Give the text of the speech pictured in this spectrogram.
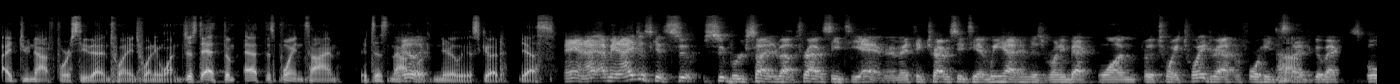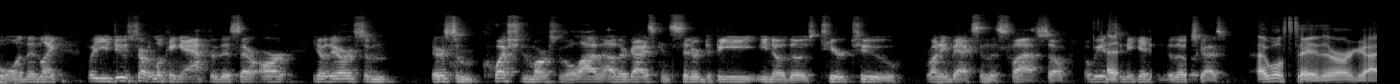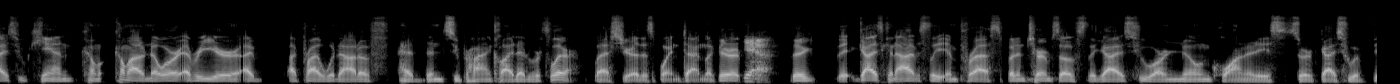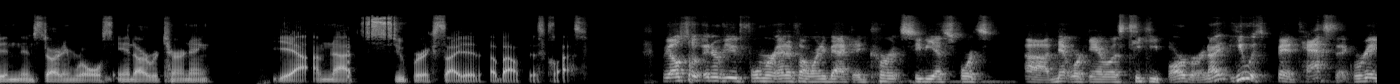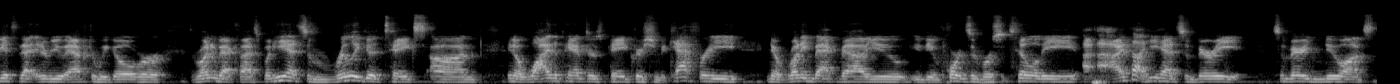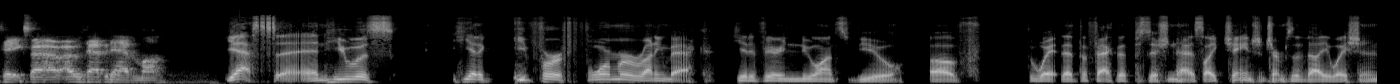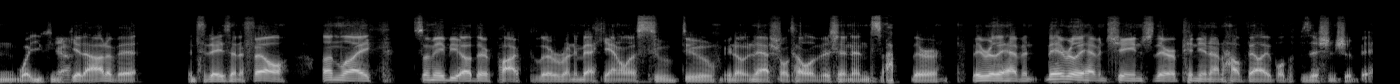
I do not foresee that in 2021. Just at the at this point in time, it does not really? look nearly as good. Yes, man. I, I mean, I just get su- super excited about Travis Etienne, and I think Travis Etienne. We had him as running back one for the 2020 draft before he uh-huh. decided uh-huh. to go back to school, and then like, but you do start looking after this. There are you know there are some there are some question marks with a lot of the other guys considered to be you know those tier two running backs in this class. So it'll be interesting to get into those guys. I will say there are guys who can come come out of nowhere every year. I I probably would not have had been super high on Clyde Edwards-Helaire last year at this point in time. Like they're yeah, they're guys can obviously impress, but in terms of the guys who are known quantities, sort of guys who have been in starting roles and are returning, yeah, I'm not super excited about this class. We also interviewed former NFL running back and current CBS Sports uh, network analyst Tiki Barber, and I, he was fantastic. We're going to get to that interview after we go over the running back class, but he had some really good takes on you know why the Panthers paid Christian McCaffrey, you know running back value, the importance of versatility. I, I thought he had some very some very nuanced takes. I, I, was happy to have him on. Yes, and he was he had a for a former running back, he had a very nuanced view of the way that the fact that position has like changed in terms of valuation and what you can yeah. get out of it in today's NFL, unlike so maybe other popular running back analysts who do you know national television and they're they really haven't they really haven't changed their opinion on how valuable the position should be.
